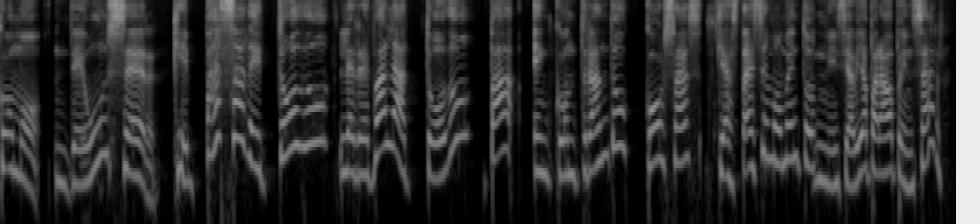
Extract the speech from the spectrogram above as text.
como de un ser que pasa de todo, le resbala todo, va encontrando cosas que hasta ese momento ni se había parado a pensar.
